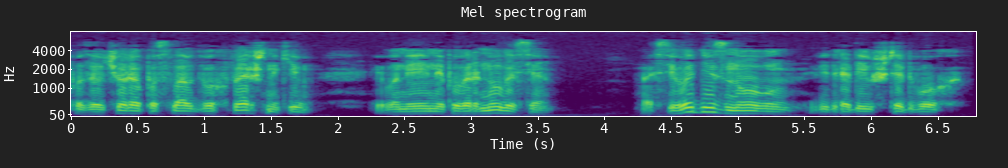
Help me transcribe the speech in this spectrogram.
Позавчора послав двох вершників, і вони не повернулися, а сьогодні знову відрядив ще двох.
